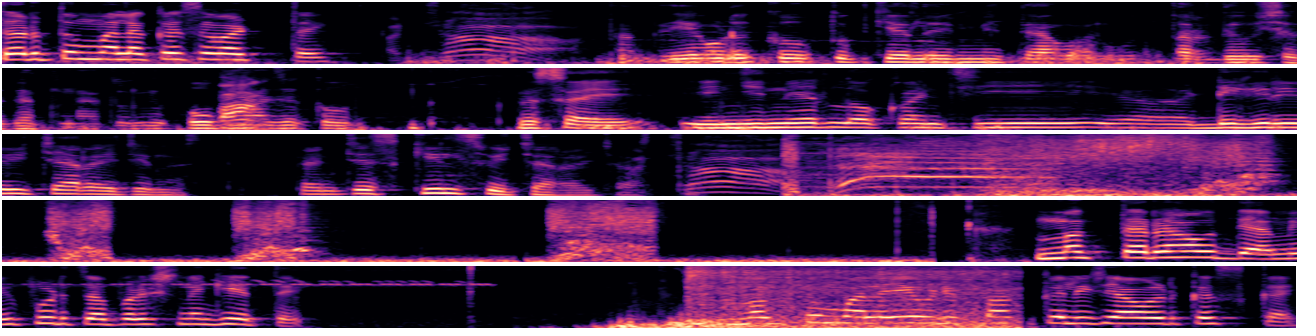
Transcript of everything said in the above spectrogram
तर तुम्हाला कसं वाटतंय? अच्छा. आता एवढं कौतुक केलंय मी त्यावर उत्तर देऊ शकत नाही. तुम्ही खूप माझं कौतुक कसं आहे इंजिनियर लोकांची डिग्री विचारायची नसते. त्यांचे स्किल्स विचारायचे असतात. मग तर राहू द्या मी पुढचा प्रश्न घेते. मग तुम्हाला एवढी पाककलेची आवड कसं काय?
